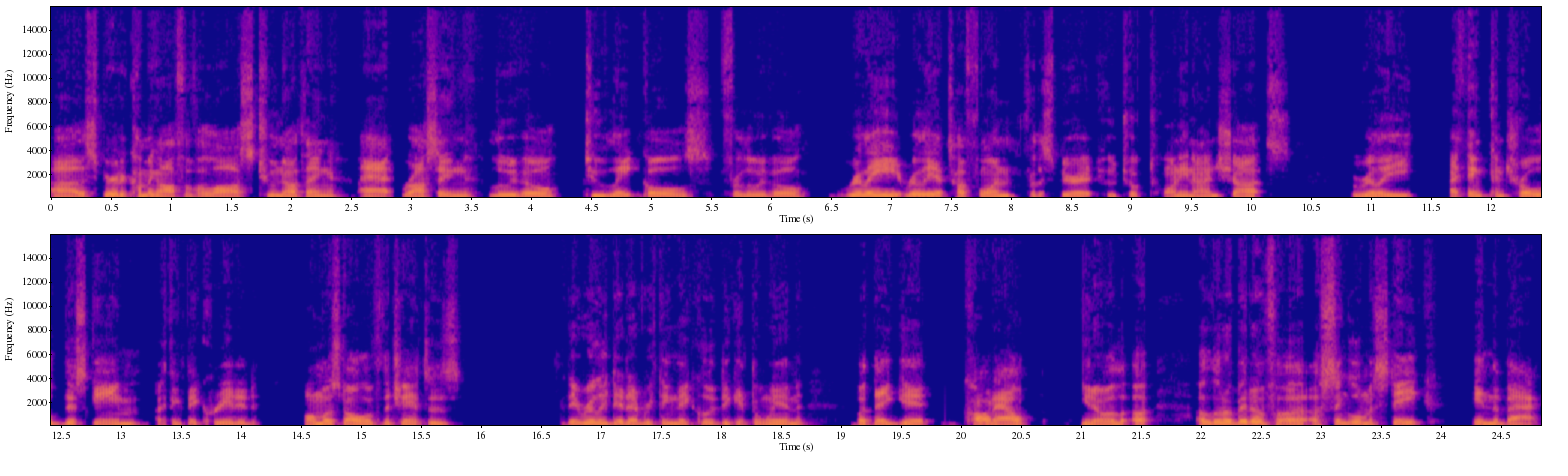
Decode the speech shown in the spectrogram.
Uh, the Spirit are coming off of a loss, 2 nothing at Rossing, Louisville. Two late goals for Louisville really, really a tough one for the Spirit, who took 29 shots, who really, I think, controlled this game. I think they created almost all of the chances. They really did everything they could to get the win, but they get caught out. You know, a, a little bit of a, a, single mistake in the back,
